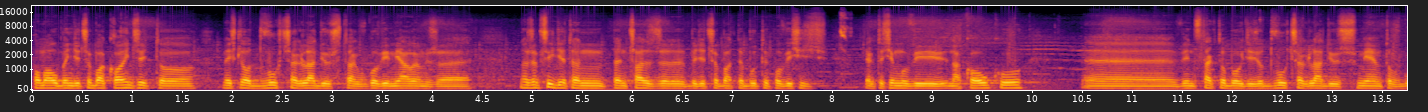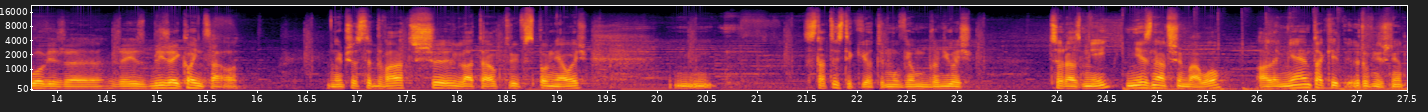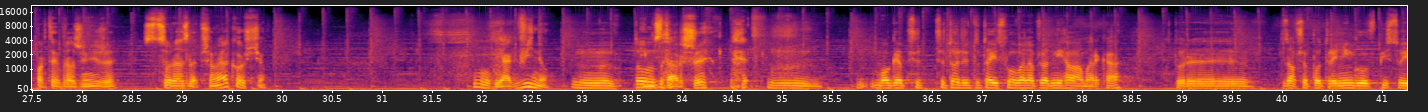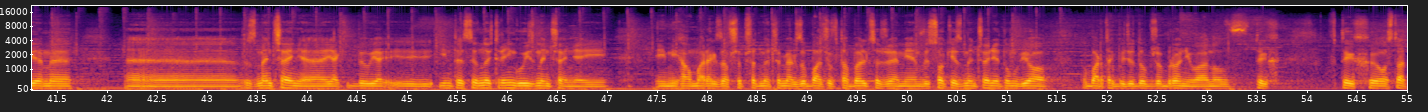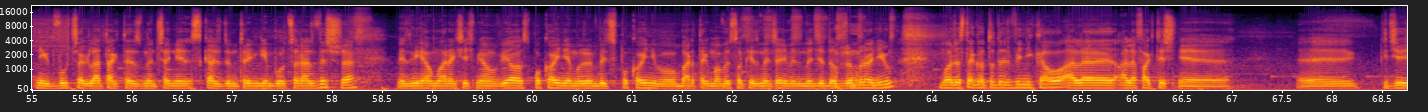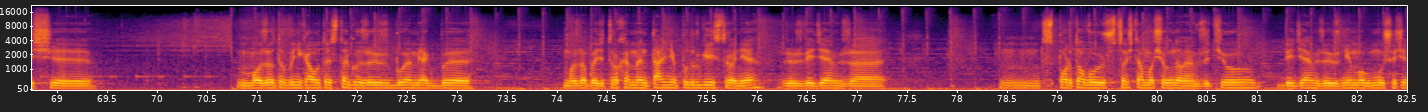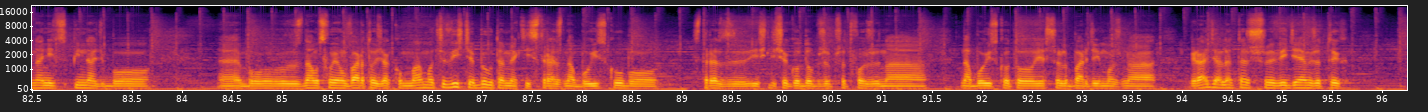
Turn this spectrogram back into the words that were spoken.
pomału będzie trzeba kończyć, to myślę od dwóch, trzech lat już tak w głowie miałem, że, no, że przyjdzie ten, ten czas, że będzie trzeba te buty powiesić, jak to się mówi, na kołku. E, więc tak to było gdzieś od dwóch, trzech lat już miałem to w głowie, że, że jest bliżej końca. O. No i przez te dwa, trzy lata, o których wspomniałeś, mm, statystyki o tym mówią, broniłeś coraz mniej, nie znaczy mało, ale miałem takie również nieodparte wrażenie, że z coraz lepszą jakością. Jak wino. Mm, To, Im starszy, Mm, Mogę przy, przytoczyć tutaj słowa na przykład Michała Marka, który zawsze po treningu wpisujemy e, zmęczenie, jak był i- intensywność treningu i zmęczenie. I, I Michał Marek zawsze przed meczem, jak zobaczył w tabelce, że ja miałem wysokie zmęczenie, to mówi, o, to Bartek będzie dobrze bronił, a no w tych, w tych ostatnich dwóch, trzech latach te zmęczenie z każdym treningiem było coraz wyższe, więc Michał Marek się śmiał, mówi, o spokojnie, możemy być spokojni, bo Bartek ma wysokie zmęczenie, więc będzie dobrze bronił. Może z tego to też wynikało, ale, ale faktycznie e, gdzieś e, może to wynikało też z tego, że już byłem jakby, można powiedzieć, trochę mentalnie po drugiej stronie, że już wiedziałem, że mm, sportowo już coś tam osiągnąłem w życiu. Wiedziałem, że już nie muszę się na nic spinać, bo, e, bo znam swoją wartość, jaką mam. Oczywiście był tam jakiś stres na boisku, bo stres, jeśli się go dobrze przetworzy na, na boisko, to jeszcze bardziej można grać, ale też wiedziałem, że tych,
